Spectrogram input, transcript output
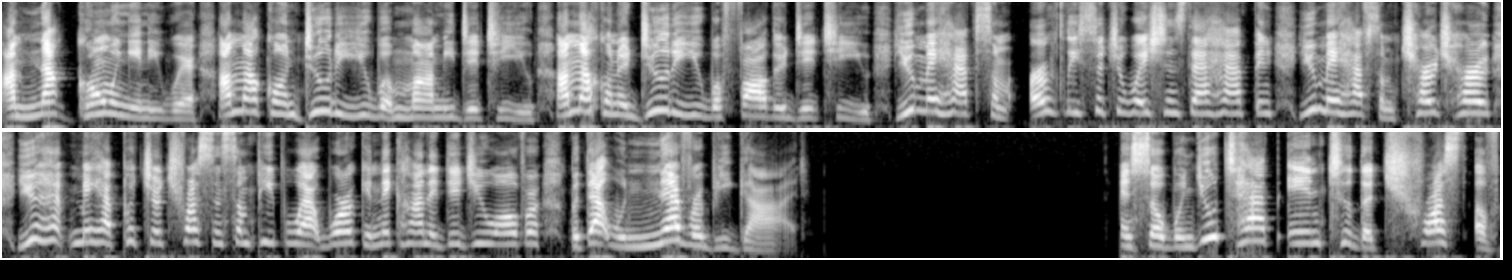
I'm not going anywhere. I'm not going to do to you what mommy did to you. I'm not going to do to you what father did to you. You may have some earthly situations that happen. You may have some church hurt. You may have put your trust in some people people at work and they kind of did you over, but that will never be God. And so when you tap into the trust of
